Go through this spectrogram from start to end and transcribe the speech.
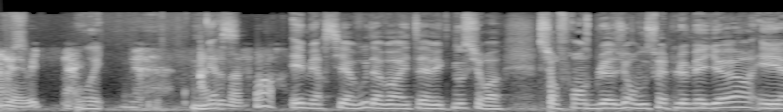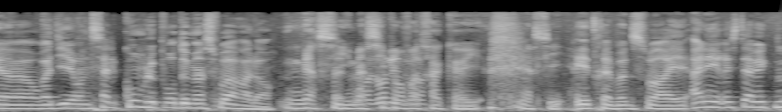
Oui, Oui. à Merci. demain soir. Et merci à vous d'avoir été avec nous sur, sur France Bleu Azur. On vous souhaite le meilleur et euh, on va dire une salle comble pour demain soir alors. Merci, merci pour votre accueil. Merci. Et très bonne soirée. Allez, restez avec nous.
